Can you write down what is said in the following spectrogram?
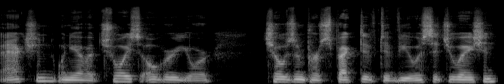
action, when you have a choice over your chosen perspective to view a situation.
